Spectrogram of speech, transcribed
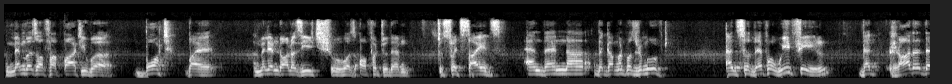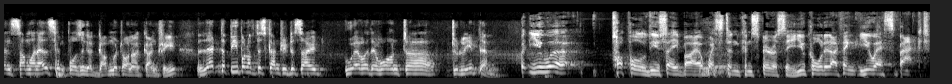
members of our party were bought by a million dollars each was offered to them to switch sides and then uh, the government was removed. And so, therefore, we feel that rather than someone else imposing a government on our country, let the people of this country decide whoever they want uh, to lead them. But you were toppled, you say, by a Western conspiracy. You called it, I think, US backed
